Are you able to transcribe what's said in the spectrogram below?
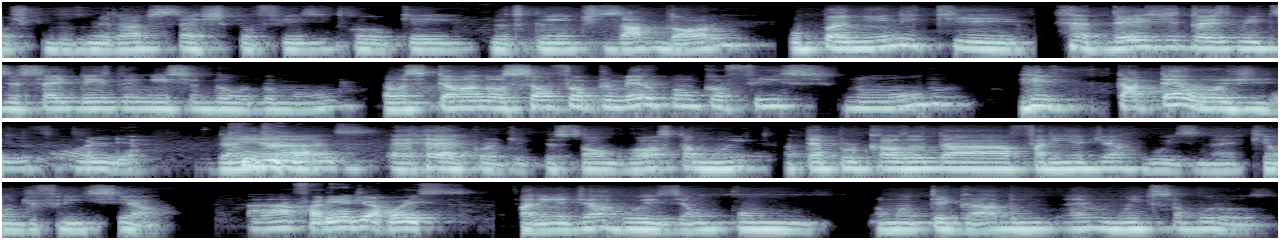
acho que um dos melhores testes que eu fiz e coloquei, e os clientes adoram. O panini, que desde 2017, desde o início do, do mundo, para você ter uma noção, foi o primeiro pão que eu fiz no mundo e tá até hoje. Olha ganha é recorde, o pessoal gosta muito, até por causa da farinha de arroz, né, que é um diferencial. Ah, farinha de arroz. Farinha de arroz, é um pão amanteigado, é muito saboroso.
